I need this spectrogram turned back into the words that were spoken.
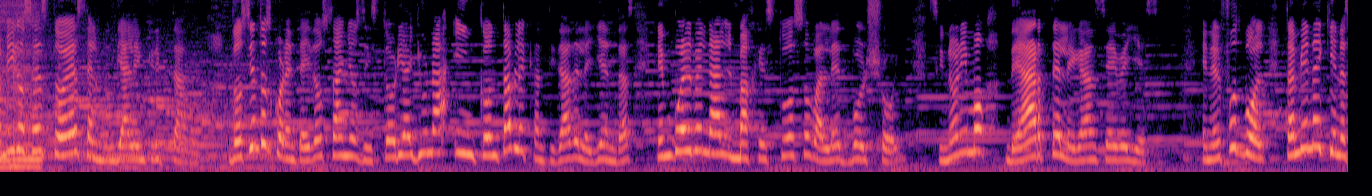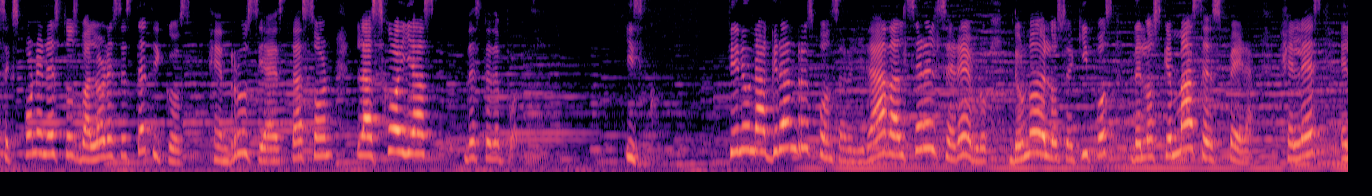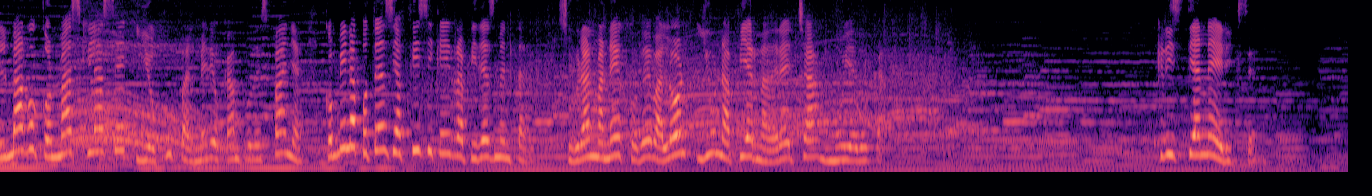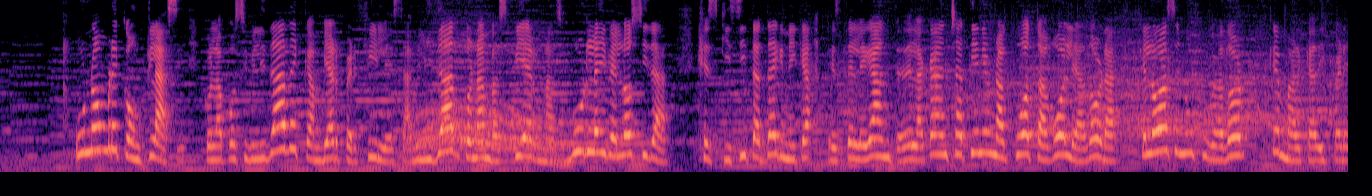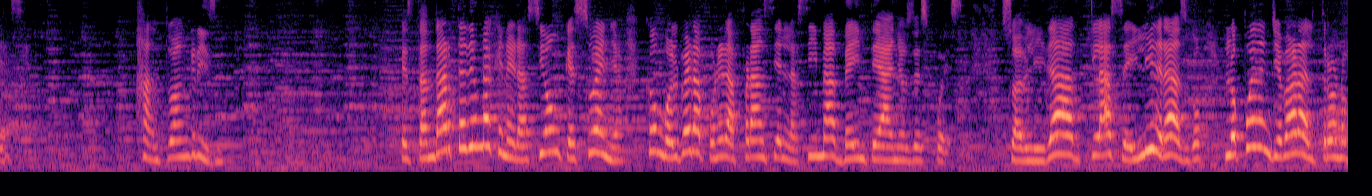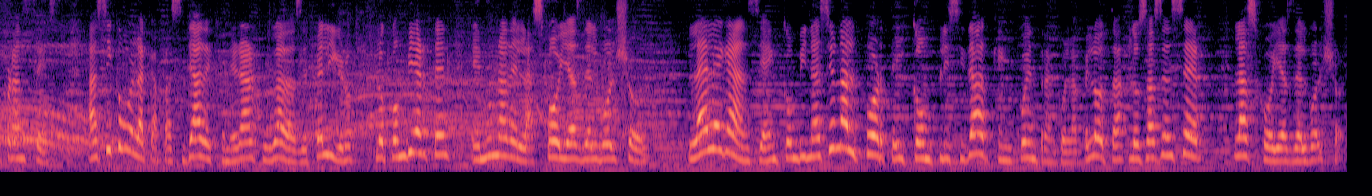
Amigos, esto es el Mundial Encriptado. 242 años de historia y una incontable cantidad de leyendas envuelven al majestuoso ballet Bolshoi, sinónimo de arte, elegancia y belleza. En el fútbol también hay quienes exponen estos valores estéticos. En Rusia estas son las joyas de este deporte. Isco tiene una gran responsabilidad al ser el cerebro de uno de los equipos de los que más se espera. Él es el mago con más clase y ocupa el medio campo de España. Combina potencia física y rapidez mental, su gran manejo de balón y una pierna derecha muy educada. Christian Eriksen un hombre con clase, con la posibilidad de cambiar perfiles, habilidad con ambas piernas, burla y velocidad, exquisita técnica, este elegante de la cancha tiene una cuota goleadora que lo hace en un jugador que marca diferencia. Antoine Griezmann estandarte de una generación que sueña con volver a poner a Francia en la cima 20 años después. Su habilidad, clase y liderazgo lo pueden llevar al trono francés, así como la capacidad de generar jugadas de peligro lo convierten en una de las joyas del Bolshoi. La elegancia en combinación al porte y complicidad que encuentran con la pelota los hacen ser las joyas del Bolshoi.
